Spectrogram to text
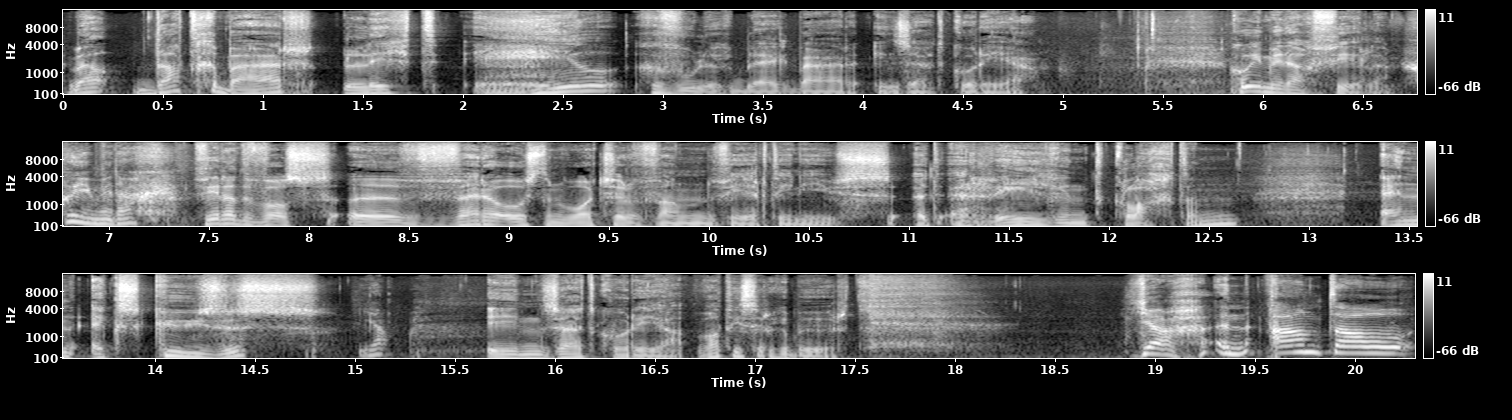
Wel, dat gebaar ligt heel gevoelig blijkbaar in Zuid-Korea. Goedemiddag, Veerle. Goedemiddag. Vera de Vos, uh, Verre Oosten-watcher van VRT Nieuws. Het regent klachten en excuses ja. in Zuid-Korea. Wat is er gebeurd? Ja, een aantal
